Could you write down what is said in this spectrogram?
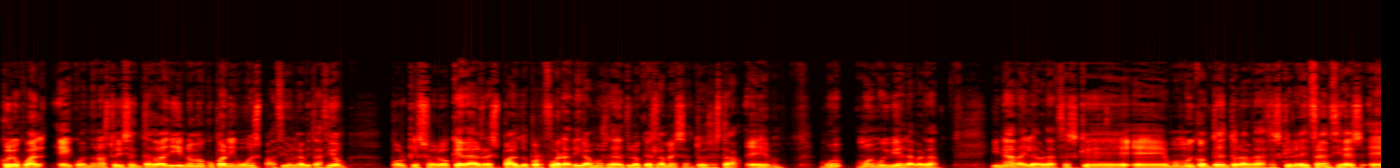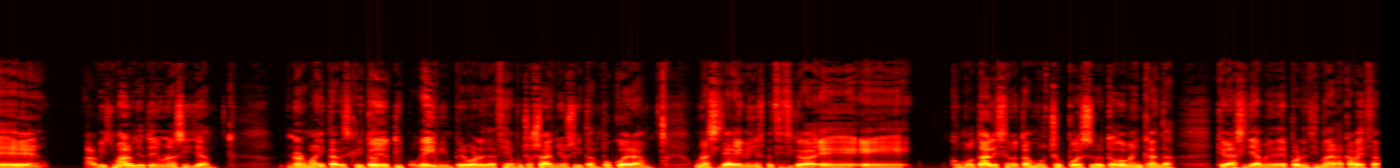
con lo cual eh, cuando no estoy sentado allí no me ocupa ningún espacio en la habitación porque solo queda el respaldo por fuera, digamos, de lo que es la mesa. Entonces está eh, muy, muy, muy bien, la verdad. Y nada, y la verdad es que eh, muy contento, la verdad es que la diferencia es abismal. Yo tenía una silla normalita de escritorio tipo gaming, pero bueno, de hacía muchos años y tampoco era una silla gaming específica eh, eh, como tal y se nota mucho, pues sobre todo me encanta que la silla me dé por encima de la cabeza,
